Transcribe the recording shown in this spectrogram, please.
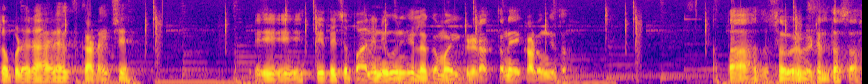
कपडे राहायला काढायचे. ते ते त्याचं पाणी निघून गेलं का मग इकडे टाकताना हे काढून घेतो. आता जसं वेळ भेटेल तसा.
